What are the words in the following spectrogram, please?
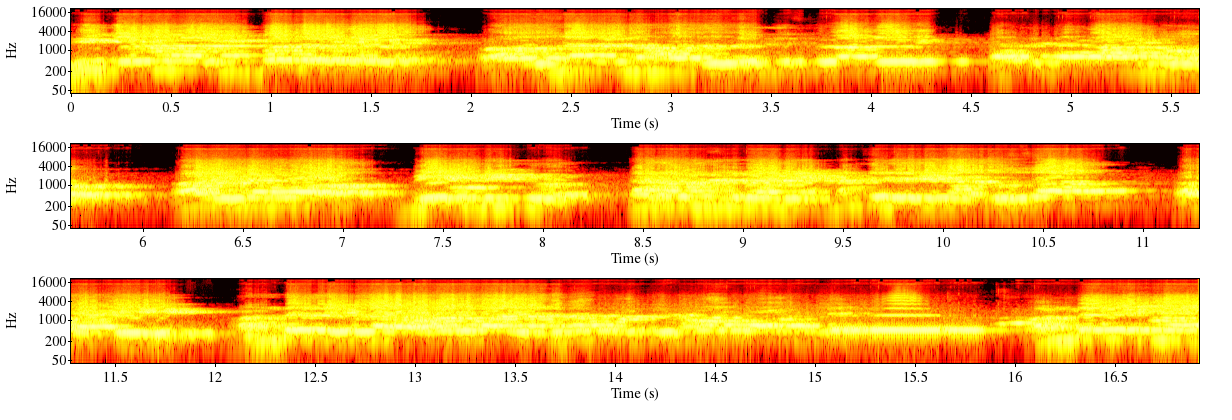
మీకేమైనా ఇబ్బందులు అయితే మా తీసుకురండి. ఖచ్చితంగా మీకు ఆ విధంగా మేము మీకు ధర్మం నిలబడి మంచి చూద్దాం. కాబట్టి అందరికీ కూడా అవసరమైన చిన్నప్పటి నమస్కారం చేస్తూ అందరికీ కూడా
